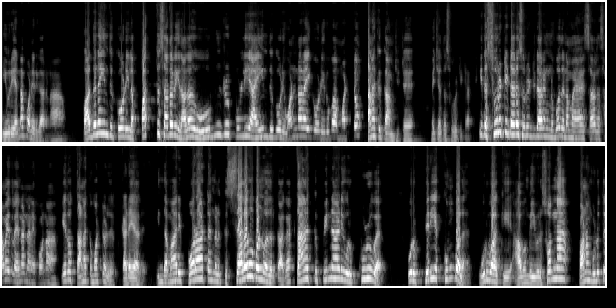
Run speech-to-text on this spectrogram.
இவர் என்ன பண்ணிருக்காருன்னா பதினைந்து கோடியில பத்து சதவிகிதம் அதாவது ஒன்று புள்ளி ஐந்து கோடி ஒன்னரை கோடி ரூபாய் மட்டும் கணக்கு காமிச்சிட்டு மிச்சத்தை சுருட்டிட்டார். இதை சுருட்டிட்டாரு சுருட்டிட்டாருங்கும் போது நம்ம சில சமயத்துல என்ன நினைப்போம்னா ஏதோ தனக்கு மட்டும் கிடையாது. இந்த மாதிரி போராட்டங்களுக்கு செலவு பண்ணுவதற்காக தனக்கு பின்னாடி ஒரு குழுவை ஒரு பெரிய கும்பலை உருவாக்கி அவங்க இவர் சொன்னா பணம் கொடுத்து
